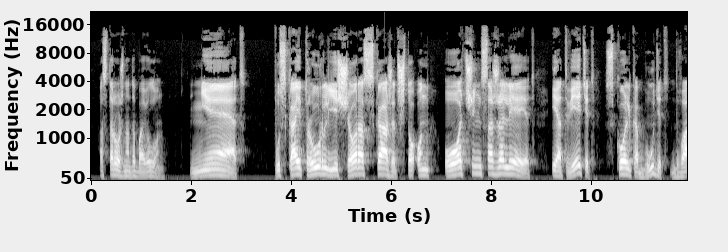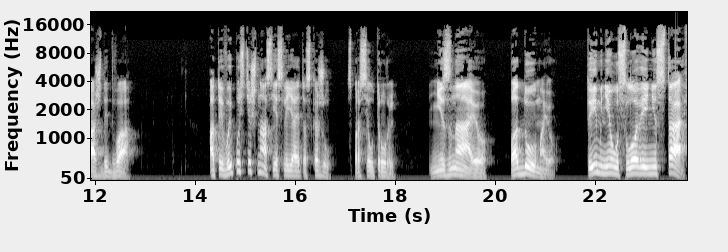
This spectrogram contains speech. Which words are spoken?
— осторожно добавил он. «Нет! Пускай Трурль еще раз скажет, что он очень сожалеет, и ответит, сколько будет дважды два». «А ты выпустишь нас, если я это скажу?» спросил Трурль. Не знаю. Подумаю. Ты мне условий не ставь.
